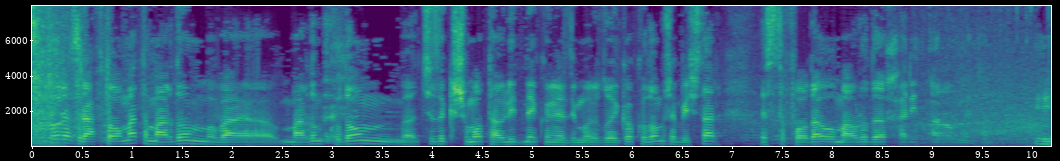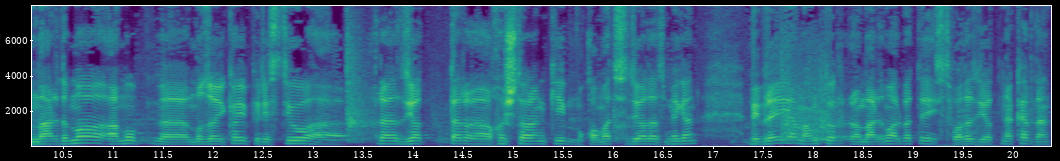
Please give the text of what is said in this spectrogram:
چطور از رفت آمد مردم و مردم کدام چیزی که شما تولید می‌کنید از این موزاییکا کدامش بیشتر استفاده و مورد خرید قرار میتن مردم ها اما موزاییک های پریستی و را زیادتر خوش دارن که مقامتش زیاد است میگن بیبرایی هم همونطور مردم البته استفاده زیاد نکردن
